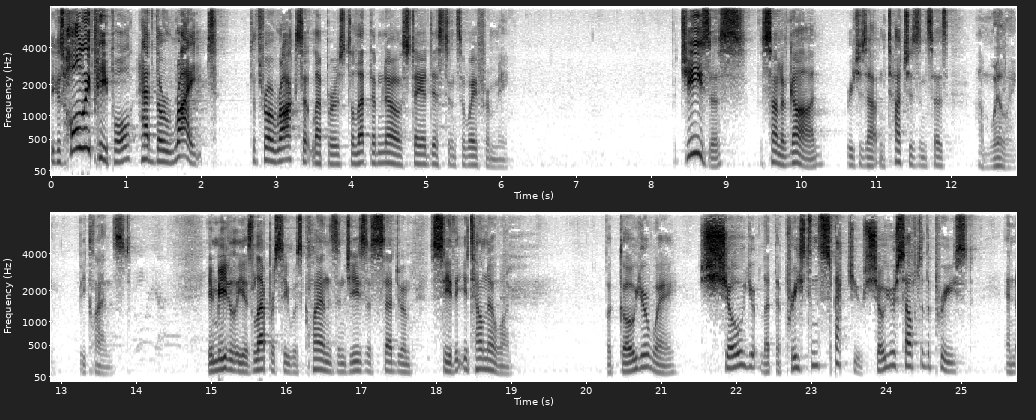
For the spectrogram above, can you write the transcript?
Because holy people had the right to throw rocks at lepers to let them know, stay a distance away from me. But Jesus, the Son of God, reaches out and touches and says, I'm willing, be cleansed. Immediately his leprosy was cleansed, and Jesus said to him, See that you tell no one, but go your way, show your, let the priest inspect you, show yourself to the priest, and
